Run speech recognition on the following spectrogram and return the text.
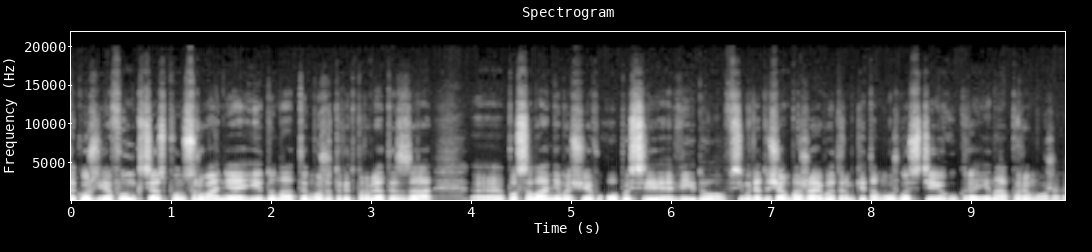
також є функція спонсорування, і донати можете відправляти за е, посиланнями, що є в описі відео. Всім глядачам бажаю витримки та мужності. Україна переможе.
